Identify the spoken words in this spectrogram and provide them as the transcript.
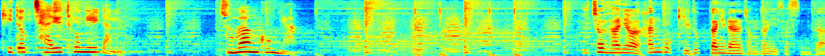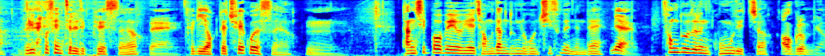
기독자유통일당 중앙공약 2004년 한국 기독당이라는 정당이 있었습니다. 1%를 득표했어요. 네. 그게 역대 최고였어요. 음. 당시 법에 의해 정당 등록은 취소됐는데 예. 성도들은 공우됐죠. 아, 그럼요.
